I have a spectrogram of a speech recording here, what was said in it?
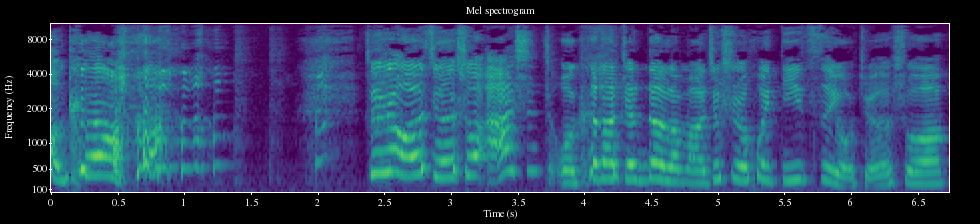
好磕哦。就是我就觉得说啊，是我磕到真的了吗？就是会第一次有觉得说，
